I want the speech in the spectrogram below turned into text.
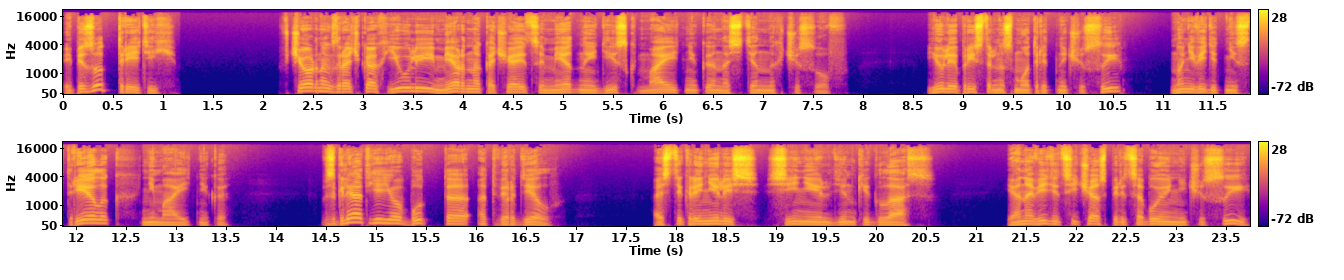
Эпизод третий. В черных зрачках Юлии мерно качается медный диск маятника настенных часов. Юлия пристально смотрит на часы, но не видит ни стрелок, ни маятника. Взгляд ее будто отвердел. Остекленились синие льдинки глаз. И она видит сейчас перед собой не часы,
